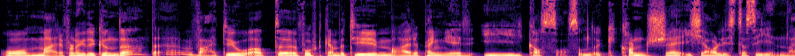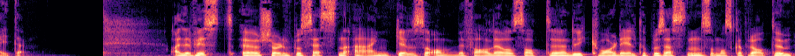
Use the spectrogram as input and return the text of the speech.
Og mer fornøyde kunder, det vet du jo at eh, fort kan bety mer penger i kassa, som du kanskje ikke har lyst til å si nei til. Aller først, eh, sjøl om prosessen er enkel, så anbefaler jeg oss at eh, du i hver del av prosessen som vi skal prate om,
